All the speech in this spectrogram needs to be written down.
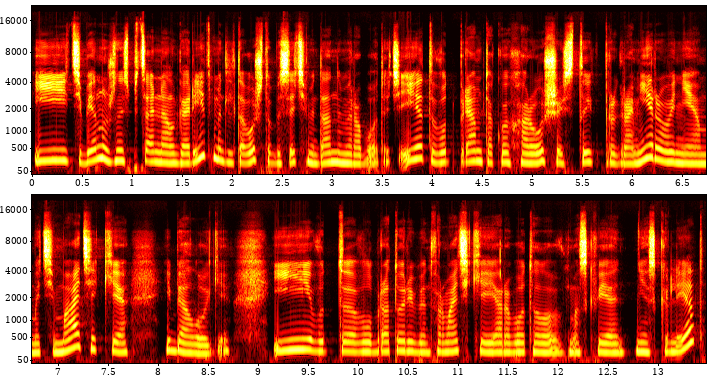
и тебе нужны специальные алгоритмы для того, чтобы с этими данными работать. И это вот прям такой хороший стык программирования, математики и биологии. И вот в лаборатории биоинформатики я работала в Москве несколько лет.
